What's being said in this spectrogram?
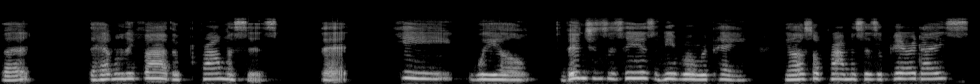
But the Heavenly Father promises that He will, vengeance is His and He will repay. He also promises a paradise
